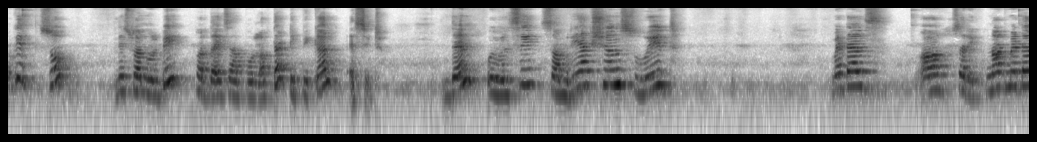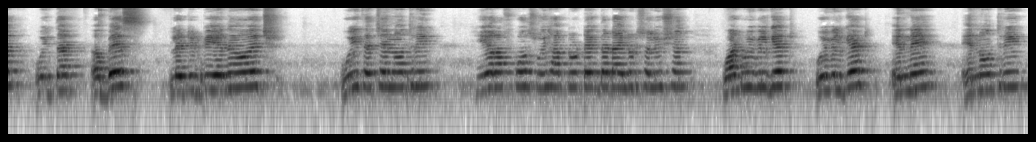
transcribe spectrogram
Okay, so this one will be for the example of the typical acid. Then we will see some reactions with metals or sorry not metal with that uh, base let it be NaOH with HNO3 here of course we have to take the dilute solution. What we will get? We will get Na NO3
